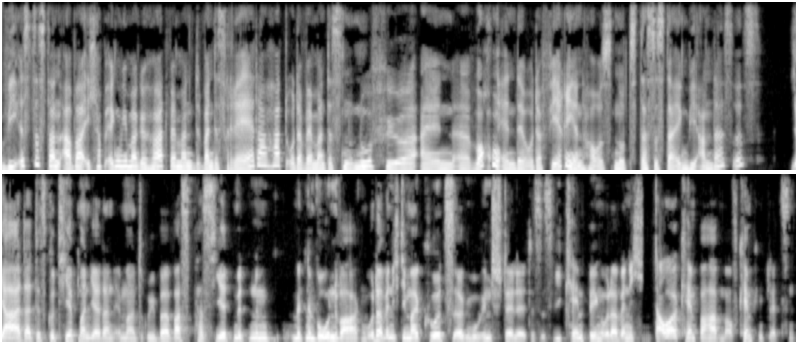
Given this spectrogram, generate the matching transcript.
Wie ist es dann aber? Ich habe irgendwie mal gehört, wenn man, wenn das Räder hat oder wenn man das nur für ein äh, Wochenende oder Ferienhaus nutzt, dass es da irgendwie anders ist? Ja, da diskutiert man ja dann immer drüber, was passiert mit einem mit einem Wohnwagen oder wenn ich die mal kurz irgendwo hinstelle. Das ist wie Camping oder wenn ich Dauercamper haben auf Campingplätzen.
